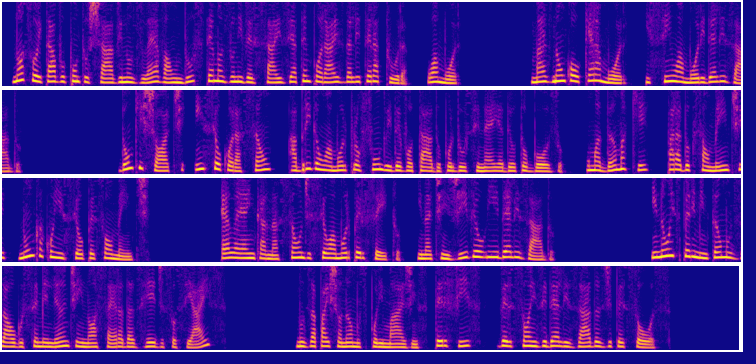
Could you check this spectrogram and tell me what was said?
Nosso oitavo ponto-chave nos leva a um dos temas universais e atemporais da literatura, o amor. Mas não qualquer amor, e sim o amor idealizado. Dom Quixote, em seu coração, abriga um amor profundo e devotado por Dulcinea del Toboso, uma dama que, paradoxalmente, nunca conheceu pessoalmente. Ela é a encarnação de seu amor perfeito, inatingível e idealizado. E não experimentamos algo semelhante em nossa era das redes sociais? Nos apaixonamos por imagens, perfis, versões idealizadas de pessoas.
